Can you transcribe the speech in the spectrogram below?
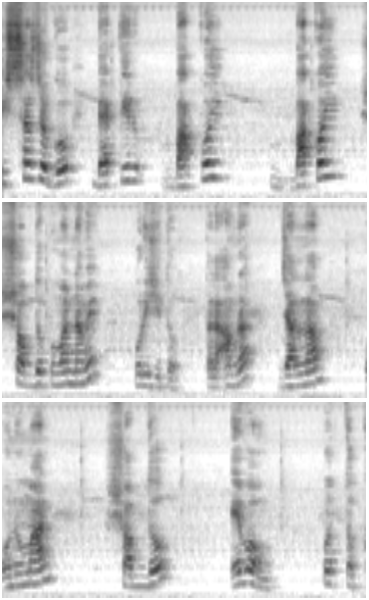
বিশ্বাসযোগ্য ব্যক্তির বাক্যই বাক্যই শব্দ প্রমাণ নামে পরিচিত। তাহলে আমরা জানলাম অনুমান, শব্দ এবং প্রত্যক্ষ।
